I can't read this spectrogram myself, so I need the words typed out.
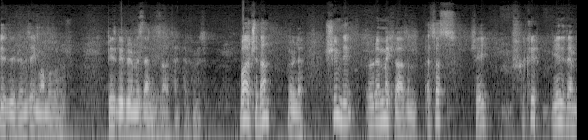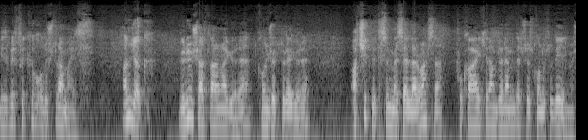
biz birbirimize imam oluruz. Biz birbirimizdeniz zaten hepimiz. Bu açıdan öyle. Şimdi öğrenmek lazım. Esas şey fıkıh, yeniden biz bir fıkıh oluşturamayız. Ancak günün şartlarına göre, konjöktüre göre açık bir kısım meseleler varsa fukaha-i kiram döneminde söz konusu değilmiş.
